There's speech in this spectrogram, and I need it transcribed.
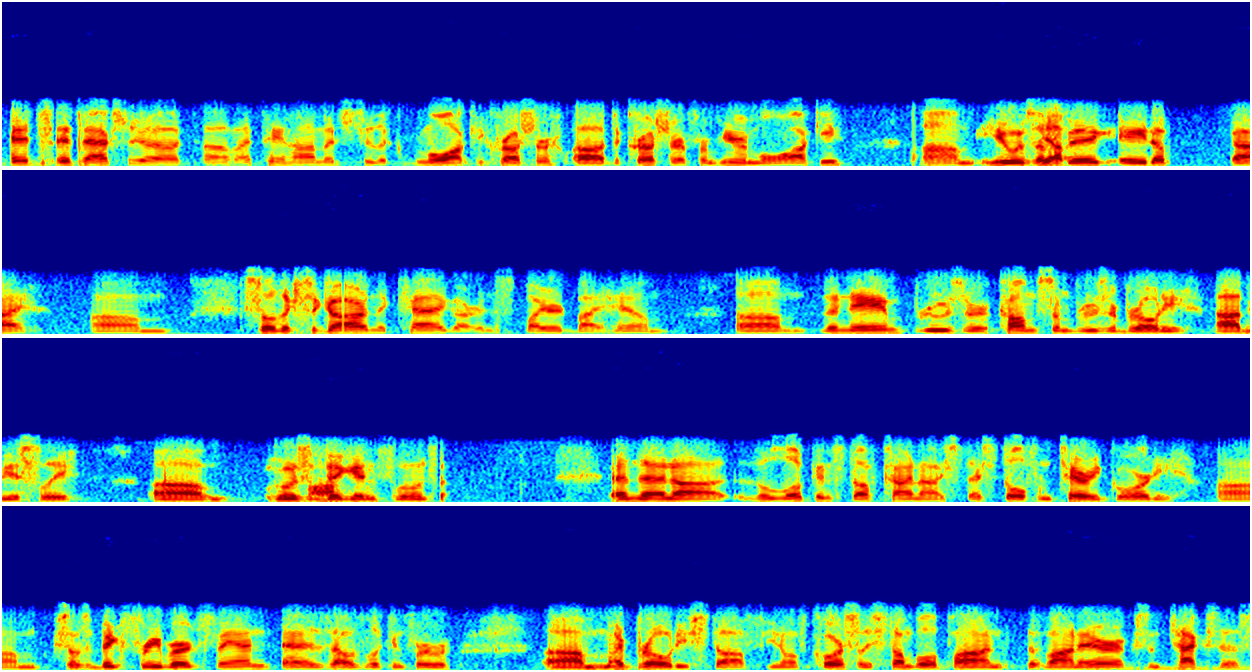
It's it's actually uh, uh, I pay homage to the Milwaukee Crusher, uh, the Crusher from here in Milwaukee. Um, he was a Yep. big AW guy. Um, so the cigar and the keg are inspired by him. Um, the name Bruiser comes from Bruiser Brody, obviously, um, who was a big influence. and then uh, the look and stuff kind of I, I stole from Terry Gordy because um, I was a big Freebirds fan. As I was looking for um, my Brody stuff, you know, of course I stumbled upon the Von Erichs in Texas,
